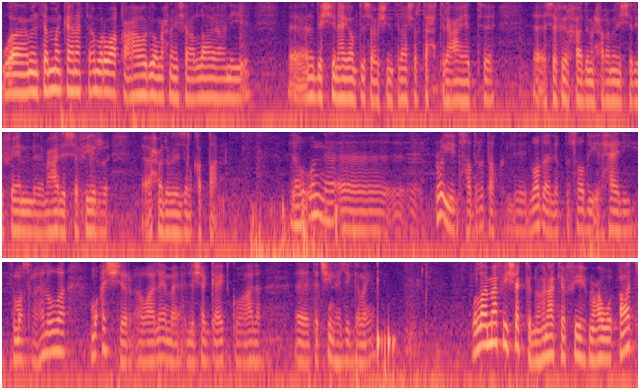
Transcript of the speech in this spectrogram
ومن ثم كانت أمر واقع اليوم إحنا إن شاء الله يعني آه، ندشنها يوم 29 12 تحت رعاية آه، سفير خادم الحرمين الشريفين معالي السفير آه، أحمد عبد العزيز القطان. لو قلنا رؤية حضرتك للوضع الاقتصادي الحالي في مصر هل هو مؤشر أو علامة اللي شجعتكم على تدشين هذه الجمعية؟ والله ما في شك إنه هناك فيه معوقات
